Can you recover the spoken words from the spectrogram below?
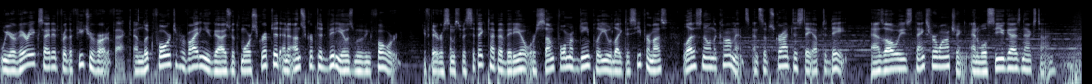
We are very excited for the future of Artifact and look forward to providing you guys with more scripted and unscripted videos moving forward. If there is some specific type of video or some form of gameplay you would like to see from us, let us know in the comments and subscribe to stay up to date. As always, thanks for watching and we'll see you guys next time.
